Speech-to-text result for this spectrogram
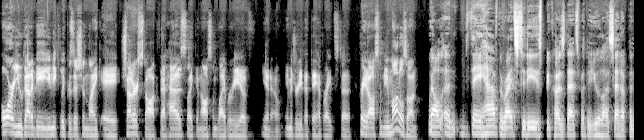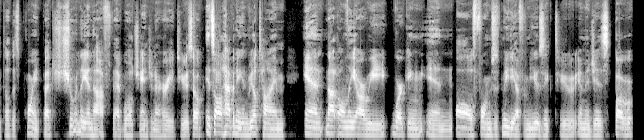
or you got to be uniquely positioned like a Shutterstock that has like an awesome library of you know imagery that they have rights to create awesome new models on. Well, uh, they have the rights to these because that's what the EULA set up until this point. But surely enough, that will change in a hurry too. So it's all happening in real time. And not only are we working in all forms of media, from music to images, but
